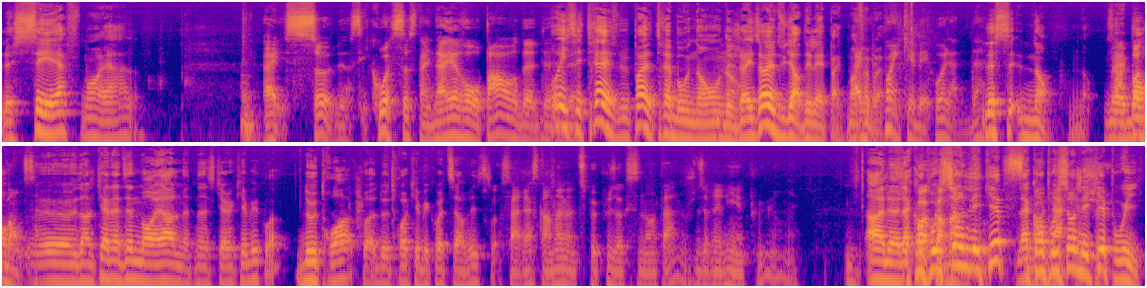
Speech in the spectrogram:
Le CF Montréal. Hey, ça, là, c'est quoi ça? C'est un aéroport de. de- Oui, de- c'est très, pas un très beau nom, Non. déjà. Ils auraient dû garder l'impact. Mais Hey, enfin, Il n'y a pas un Québécois là-dedans. C- non, non. Ça Mais bon, euh, dans le Canadien de Montréal, maintenant, est-ce qu'il y a un Québécois? Deux, trois, tu vois, deux, trois Québécois de service. Ça reste quand même un petit peu plus occidental. Je dirais rien de plus. là, mais- Ah, le- la composition de l'équipe, la composition de l'équipe, oui.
